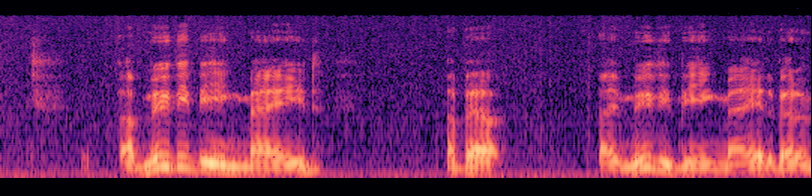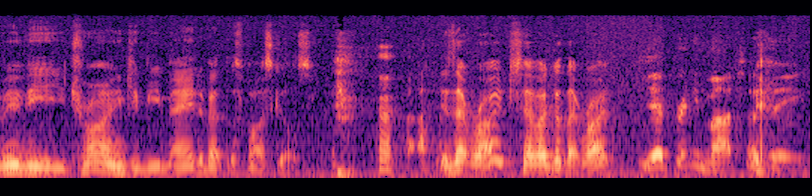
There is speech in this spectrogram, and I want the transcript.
a movie being made about a movie being made about a movie trying to be made about the Spice Girls. is that right? Have I got that right? Yeah, pretty much. I think.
